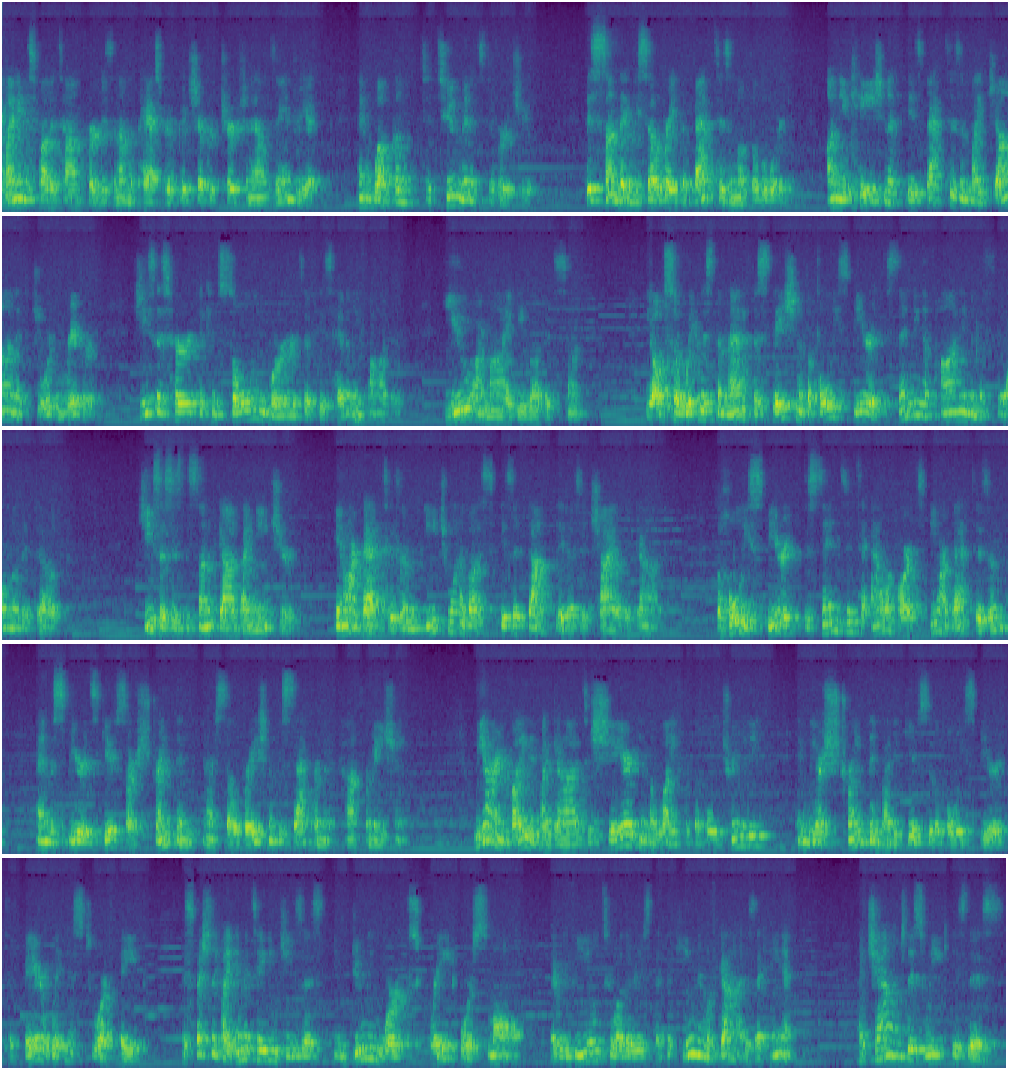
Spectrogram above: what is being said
name is Father Tom Ferguson. And I'm the pastor of Good Shepherd Church in Alexandria, and welcome to Two Minutes to Virtue. This Sunday, we celebrate the baptism of the Lord. On the occasion of his baptism by John at the Jordan River, Jesus heard the consoling words of his heavenly Father You are my beloved Son. He also witnessed the manifestation of the Holy Spirit descending upon him in the form of a dove. Jesus is the Son of God by nature. In our baptism, each one of us is adopted as a child of God. The Holy Spirit descends into our hearts in our baptism, and the Spirit's gifts are strengthened in our celebration of the sacrament of confirmation. We are invited by God to share in the life of the Holy Trinity, and we are strengthened by the gifts of the Holy Spirit to bear witness to our faith especially by imitating Jesus in doing works, great or small, that reveal to others that the kingdom of God is at hand. My challenge this week is this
